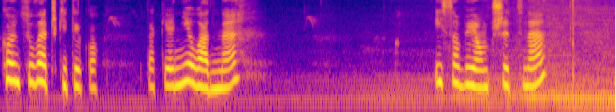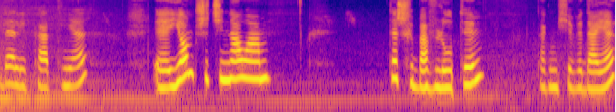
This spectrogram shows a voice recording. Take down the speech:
końcóweczki tylko takie nieładne. I sobie ją przytnę delikatnie. E, Ją przycinałam też chyba w lutym, tak mi się wydaje.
